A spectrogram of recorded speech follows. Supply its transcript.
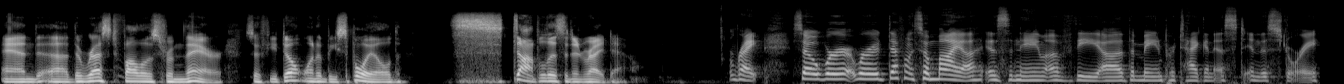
and uh, the rest follows from there. So if you don't want to be spoiled, stop listening right now. Right. So we're we're definitely so Maia is the name of the uh, the main protagonist in this story,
